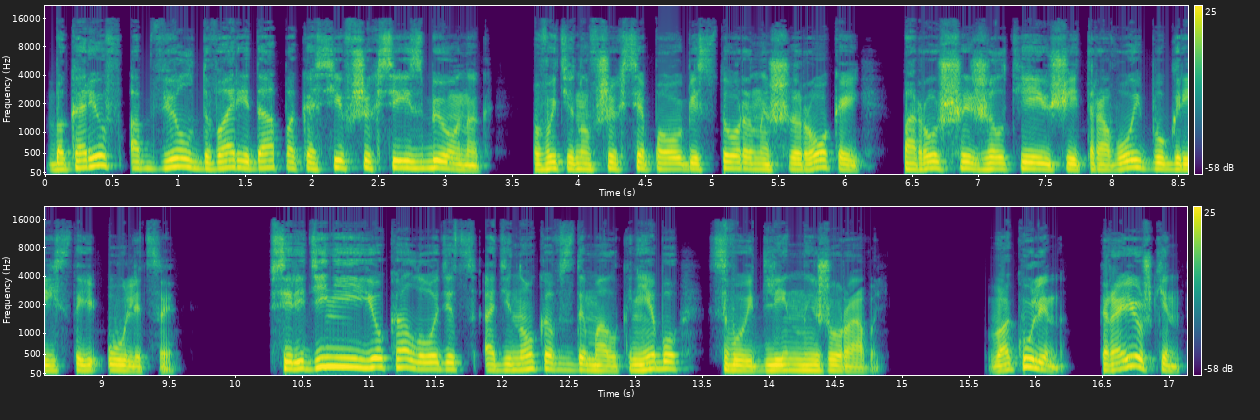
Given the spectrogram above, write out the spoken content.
Бокарев обвел два ряда покосившихся избенок, вытянувшихся по обе стороны широкой, поросшей желтеющей травой бугристой улицы. В середине ее колодец одиноко вздымал к небу свой длинный журавль. «Вакулин, Краюшкин!»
